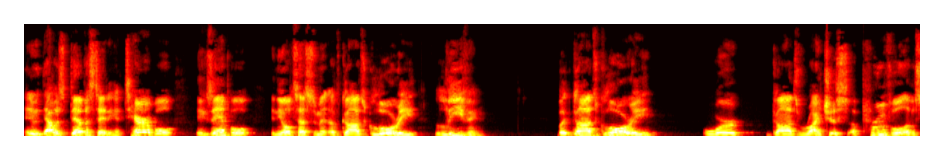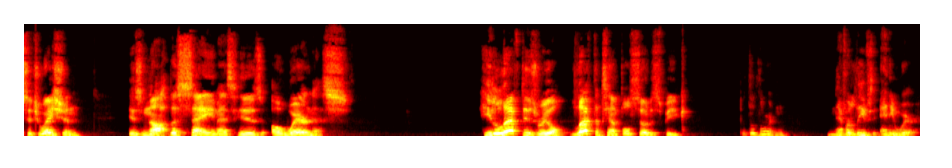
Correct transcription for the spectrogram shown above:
That was devastating, a terrible example in the Old Testament of God's glory leaving. But God's glory, or God's righteous approval of a situation, is not the same as his awareness. He left Israel, left the temple, so to speak, but the Lord never leaves anywhere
